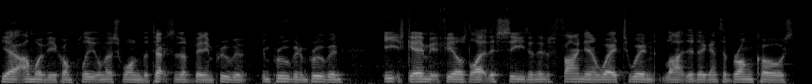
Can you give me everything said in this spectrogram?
Yeah, I'm with you completely on this one. The Texans have been improving, improving, improving. Each game it feels like this season they're just finding a way to win, like they did against the Broncos.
